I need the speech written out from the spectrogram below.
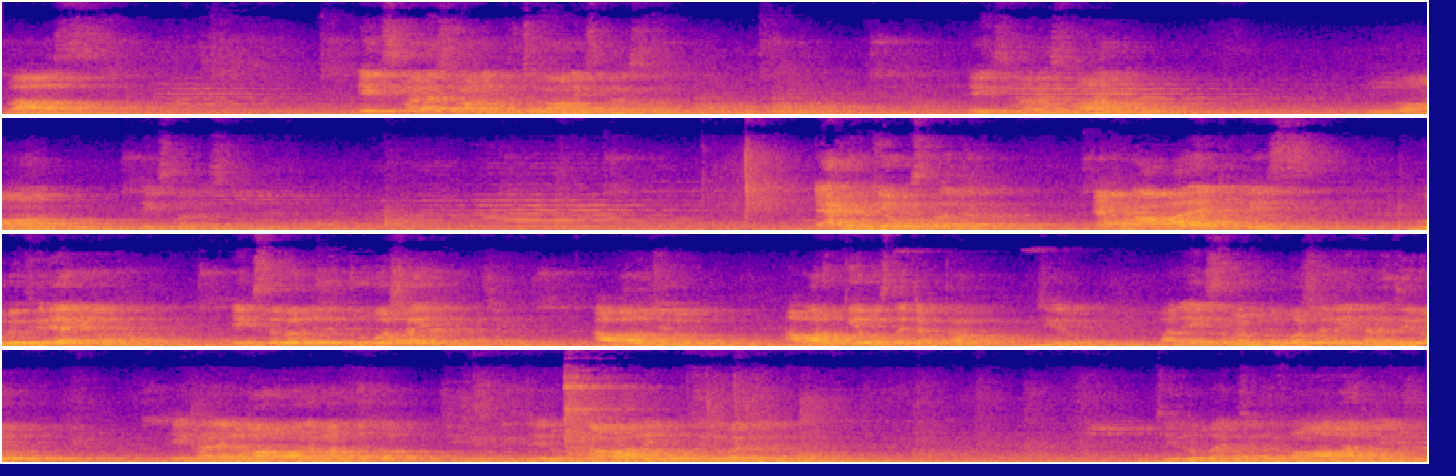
plus x minus 1 equal to ln x minus 1 x minus 1 ln x minus 1 এখন কি অবস্থা দেখো? এখন আবার একই কেস ঘুরে ফিরে একই কথা। X এর যদি 2 বসাই আবারও 0 আবারও কি অবস্থা এটা একটা 0 মানে x এর মান 2 বসালে এখানে 0 এখানে ln 1 এর মান কত 0 আবার লিখো 0 বাই 0 ফর্ম 0 বাই 0 ফর্ম আবার লিখো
